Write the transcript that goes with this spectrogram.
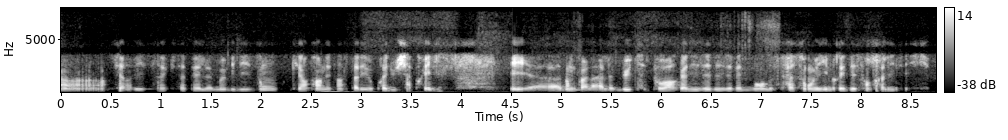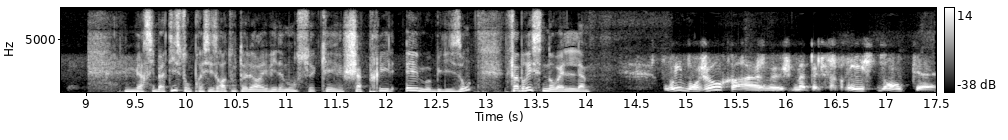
un service qui s'appelle Mobilisons, qui est en train d'être installé auprès du Chapril. Et euh, donc voilà, le but c'est de pouvoir organiser des événements de façon libre et décentralisée. Merci Baptiste, on précisera tout à l'heure évidemment ce qu'est Chapril et Mobilisons. Fabrice Noël. Oui, bonjour, euh, je m'appelle Fabrice, donc, euh,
